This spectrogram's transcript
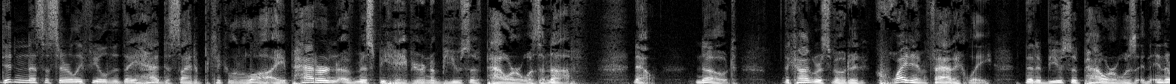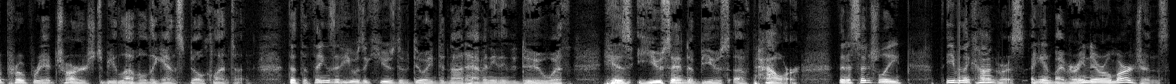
didn't necessarily feel that they had to cite a particular law. A pattern of misbehavior and abuse of power was enough. Now, note, the Congress voted quite emphatically that abuse of power was an inappropriate charge to be leveled against Bill Clinton. That the things that he was accused of doing did not have anything to do with his use and abuse of power. That essentially even the Congress, again by very narrow margins,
